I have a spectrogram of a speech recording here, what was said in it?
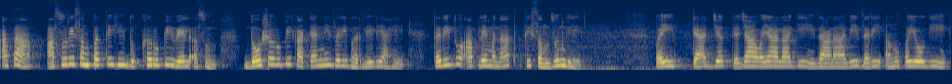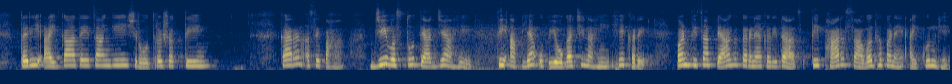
आता आसुरी संपत्ती ही दुःखरूपी वेल असून दोषरूपी काट्यांनी जरी भरलेली आहे तरी तू आपले मनात ती समजून घे. पै त्याज्य त्यजावया लागी जाणावी जरी अनुपयोगी तरी ऐका ते चांगी श्रोत्रशक्ती कारण असे पहा जी वस्तू त्याज्य आहे ती आपल्या उपयोगाची नाही हे खरे. पण तिचा त्याग करण्याकरिताच ती फार सावधपणे ऐकून घे.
